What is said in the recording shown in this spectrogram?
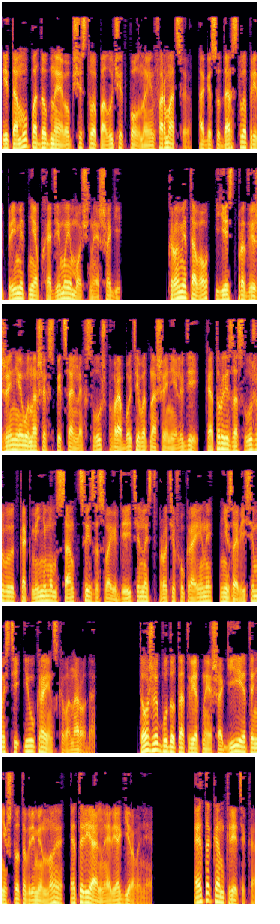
И тому подобное общество получит полную информацию, а государство предпримет необходимые мощные шаги. Кроме того, есть продвижение у наших специальных служб в работе в отношении людей, которые заслуживают как минимум санкций за свою деятельность против Украины, независимости и украинского народа. Тоже будут ответные шаги и это не что-то временное, это реальное реагирование. Это конкретика.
